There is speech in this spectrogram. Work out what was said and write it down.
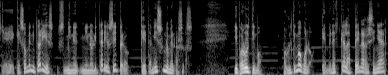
que, son minoritarios, minoritarios sí, pero que también son numerosos. Y por último, por último, bueno, que merezca la pena reseñar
